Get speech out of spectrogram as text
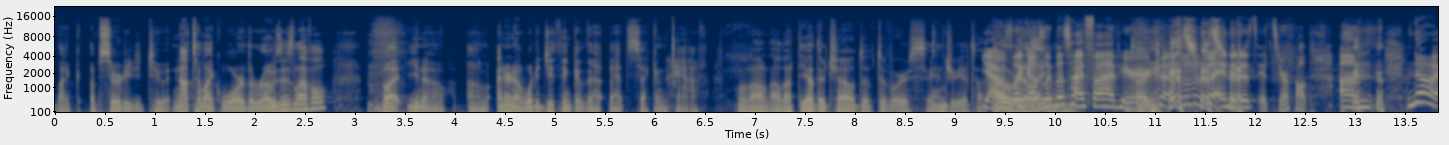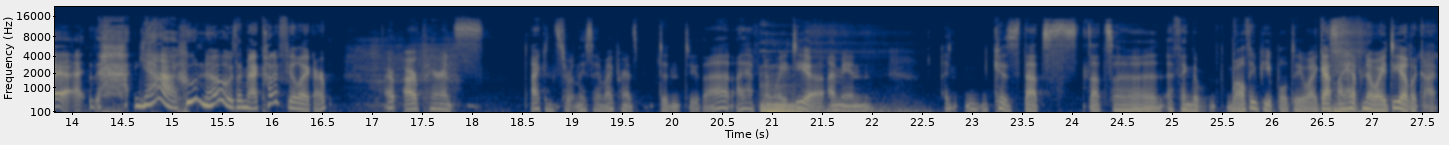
like absurdity to it. Not to like War of the Roses level, but you know, um, I don't know. What did you think of that that second half? Well, I'll, I'll let the other child of divorce, Andrea, talk. Yeah, I Oh, was like, I was like, let's high five here, Okay, that's- that's and it is, it's your fault. Um, no, I, I, yeah, who knows? I mean, I kind of feel like our, our, our parents. I can certainly say my parents didn't do that. I have no Mm. idea. I mean, because that's that's a, a thing that wealthy people do. I guess I have no idea. Like I,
